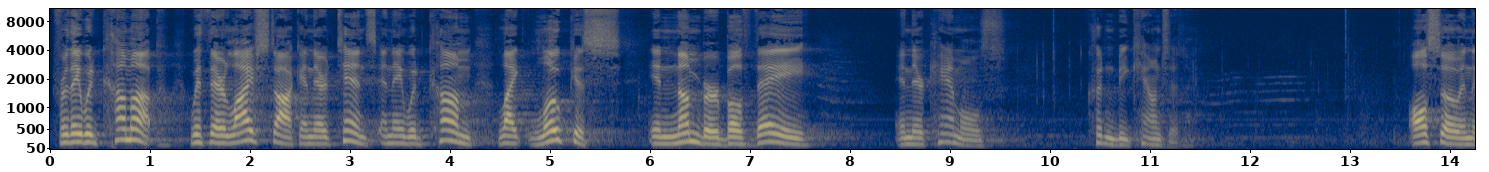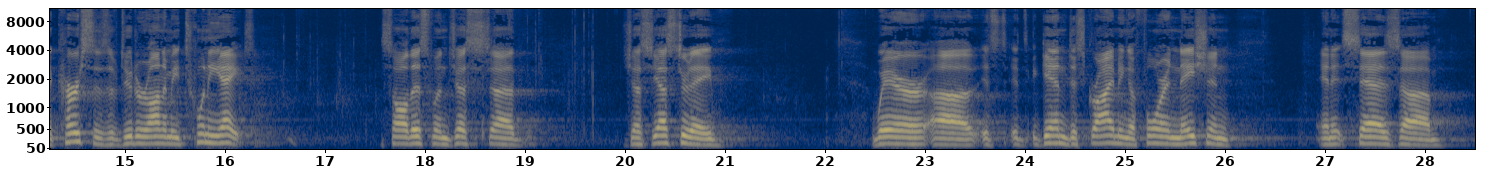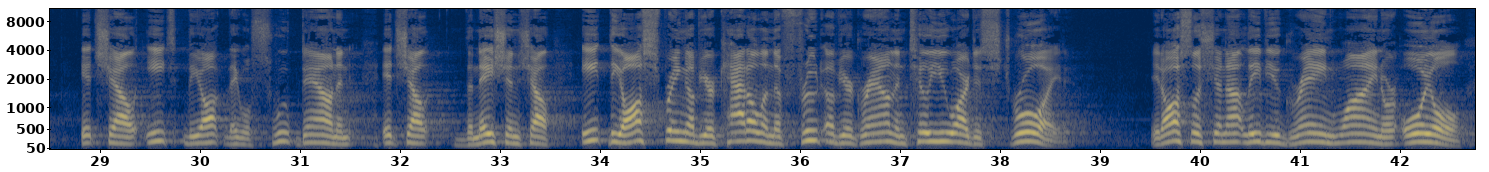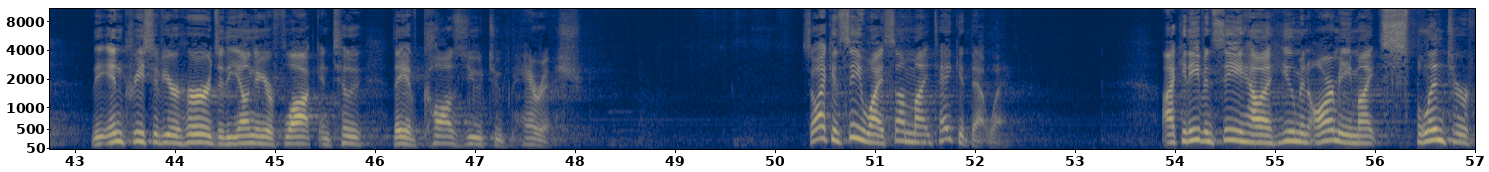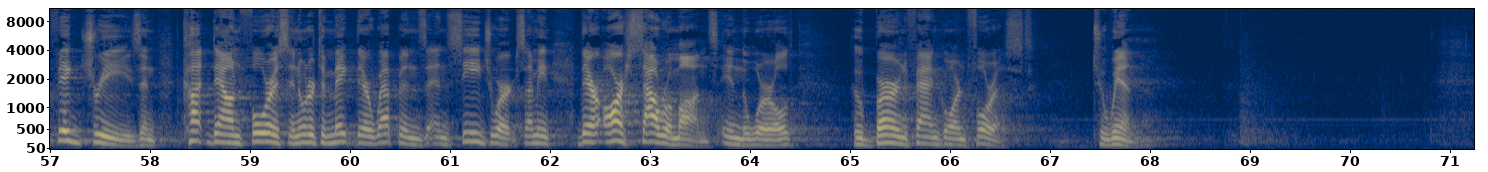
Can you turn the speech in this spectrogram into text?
For they would come up with their livestock and their tents, and they would come like locusts in number, both they and their camels couldn't be counted. Also, in the curses of Deuteronomy 28, I saw this one just, uh, just yesterday, where uh, it's, it's, again describing a foreign nation, and it says, uh, It shall eat the, they will swoop down, and it shall, the nation shall eat the offspring of your cattle and the fruit of your ground until you are destroyed. It also shall not leave you grain, wine, or oil the increase of your herds or the young of your flock until they have caused you to perish. So I can see why some might take it that way. I can even see how a human army might splinter fig trees and cut down forests in order to make their weapons and siege works. I mean, there are Saurons in the world who burn Fangorn Forest to win.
